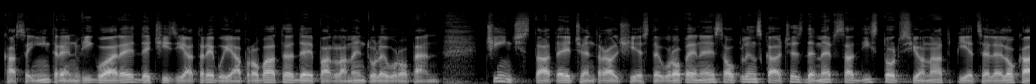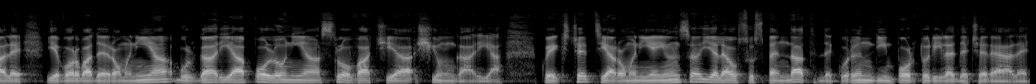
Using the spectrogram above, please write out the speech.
Ca să intre în vigoare, decizia trebuie aprobată de Parlamentul European. Cinci state central și est europene s-au plâns că acest demers a distorsionat piețele locale. E vorba de România, Bulgaria, Polonia, Slovacia și Ungaria. Cu excepția României însă, ele au suspendat de curând importurile de cereale.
